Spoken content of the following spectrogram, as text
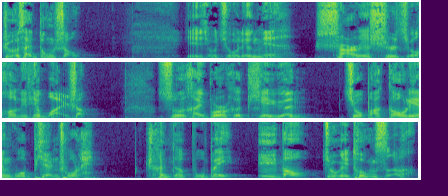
这才动手。一九九零年十二月十九号那天晚上，孙海波和田园就把高连国骗出来，趁他不备，一刀就给捅死了，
